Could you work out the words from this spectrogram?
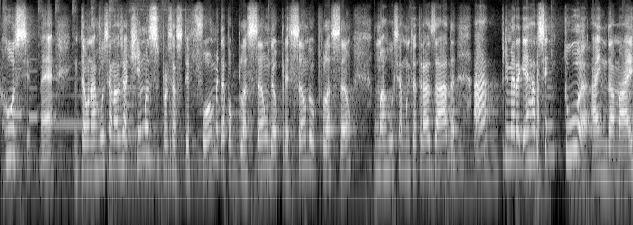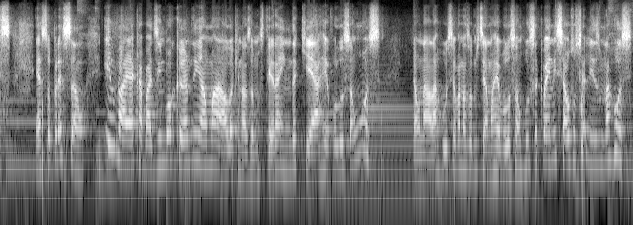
Rússia, né? Então, na Rússia nós já tínhamos esse processo de fome da população, de opressão da população, uma Rússia muito atrasada. A Primeira Guerra acentua ainda mais essa opressão e vai acabar desembocando em uma aula que nós vamos ter ainda, que é a Revolução Russa. Então, na Rússia, nós vamos ter uma revolução russa que vai iniciar o socialismo na Rússia,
